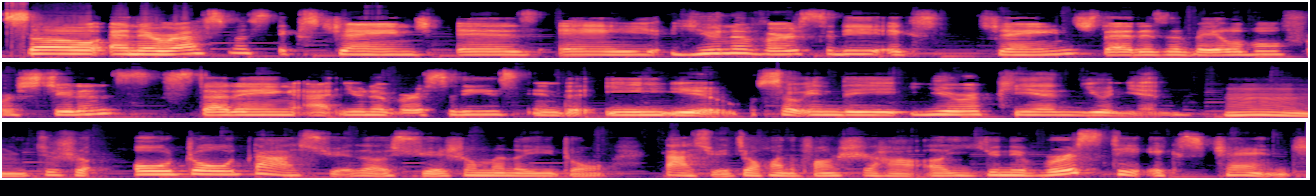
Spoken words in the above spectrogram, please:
So, an Erasmus exchange is a university exchange that is available for students studying at universities in the EU, so in the European Union. 嗯，就是欧洲大学的学生们的一种大学交换的方式哈，a university exchange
